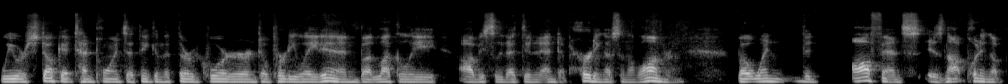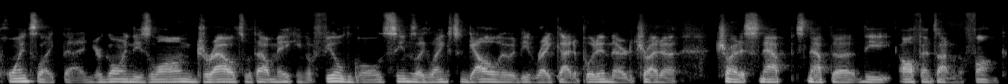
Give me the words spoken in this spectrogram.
We were stuck at 10 points, I think, in the third quarter until pretty late in. But luckily, obviously, that didn't end up hurting us in the long run. But when the offense is not putting up points like that and you're going these long droughts without making a field goal it seems like langston galloway would be the right guy to put in there to try to try to snap snap the the offense out of the funk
